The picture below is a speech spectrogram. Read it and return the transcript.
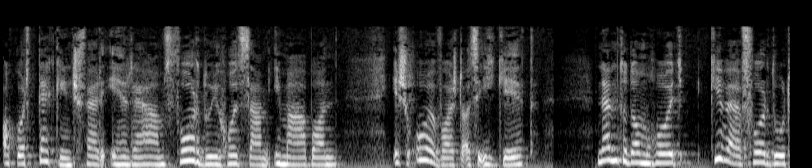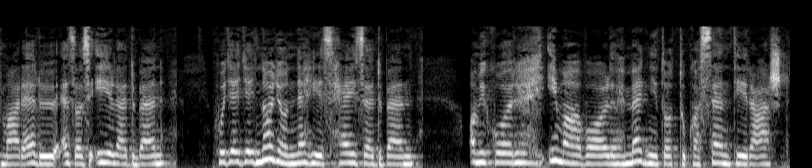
Akkor tekints fel én rám, fordulj hozzám imában, és olvasd az igét. Nem tudom, hogy kivel fordult már elő ez az életben, hogy egy-egy nagyon nehéz helyzetben amikor imával megnyitottuk a Szentírást,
